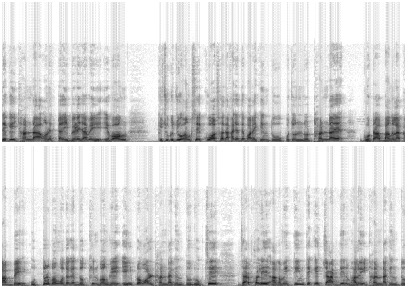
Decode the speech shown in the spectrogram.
থেকেই ঠান্ডা অনেকটাই বেড়ে যাবে এবং কিছু কিছু অংশে কুয়াশা দেখা যেতে পারে, কিন্তু প্রচণ্ড ঠান্ডায় গোটা বাংলা কাব্যে উত্তরবঙ্গ থেকে দক্ষিণবঙ্গে এই প্রবল ঠান্ডা কিন্তু ঢুকছে, যার ফলে আগামী তিন থেকে চার দিন ভালোই ঠান্ডা কিন্তু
